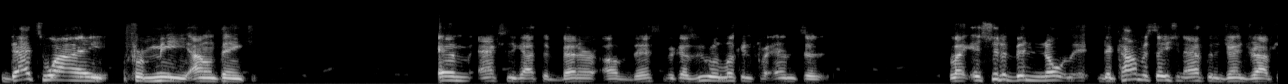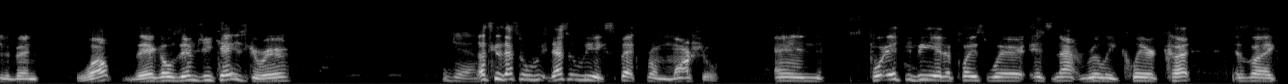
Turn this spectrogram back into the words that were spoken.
That's why, for me, I don't think M actually got the better of this because we were looking for M to. Like, it should have been no. The conversation after the joint drop should have been, well, there goes MGK's career. Yeah, That's because that's what we, that's what we expect from Marshall, and for it to be at a place where it's not really clear cut, it's like,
